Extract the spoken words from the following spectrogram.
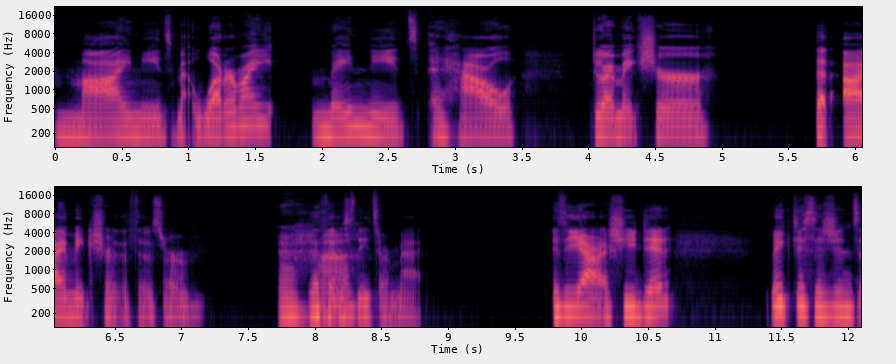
my needs met? What are my main needs and how do I make sure That I make sure that those are that Uh-huh. those needs are met. Is yeah, she did make decisions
